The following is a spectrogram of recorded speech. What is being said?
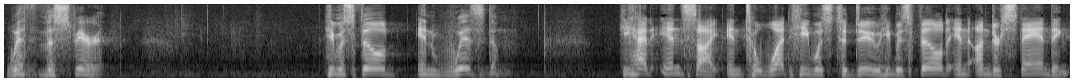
with the Spirit? He was filled in wisdom. He had insight into what he was to do. He was filled in understanding.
